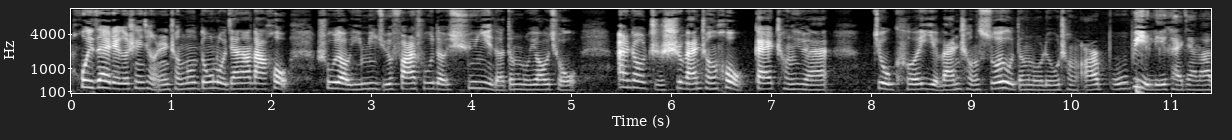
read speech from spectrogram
会在这个申请人成功登陆加拿大后，收到移民局发出的虚拟的登陆要求。按照指示完成后，该成员就可以完成所有登陆流程，而不必离开加拿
